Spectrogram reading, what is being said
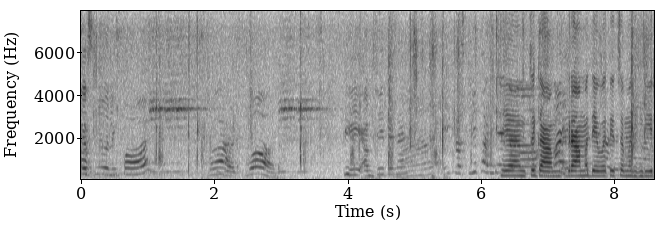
चष्मीवाली वड. ही आमच्या इथे ना हे आमचं गाम ग्रामदेवतेचं मंदिर.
